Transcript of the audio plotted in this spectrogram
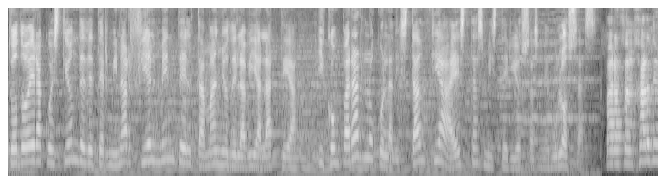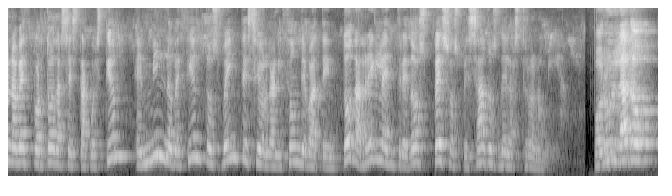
todo era cuestión de determinar fielmente el tamaño de la Vía Láctea y compararlo con la distancia a estas misteriosas nebulosas. Para zanjar de una vez por todas esta cuestión, en 1920 se organizó un debate en toda regla entre dos pesos pesados de la astronomía. Por un lado,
